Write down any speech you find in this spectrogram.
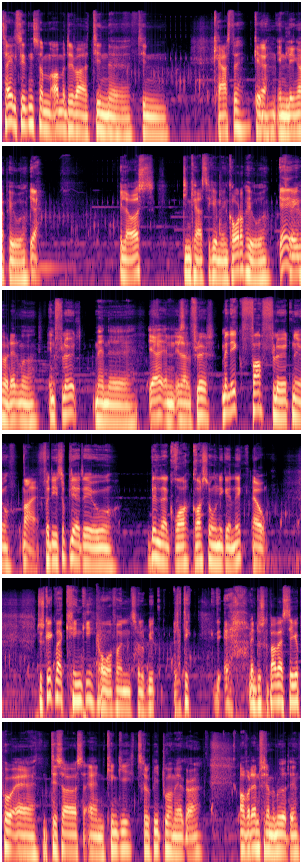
Tal til den som om, at det var din, øh, din kæreste gennem ja. en længere periode. ja, Eller også din kæreste gennem en kortere periode. Ja, ja. ikke på den måde. en fløt. Men øh, ja, en, eller en fløt. Men ikke for fløtende jo. Nej. Fordi så bliver det jo... Bliver den der grå, gråzone igen, ikke? Jo. Du skal ikke være kinky over for en trilobit. Eller det... det øh. Men du skal bare være sikker på, at det så også er en kinky trilobit, du har med at gøre. Og hvordan finder man ud af det?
